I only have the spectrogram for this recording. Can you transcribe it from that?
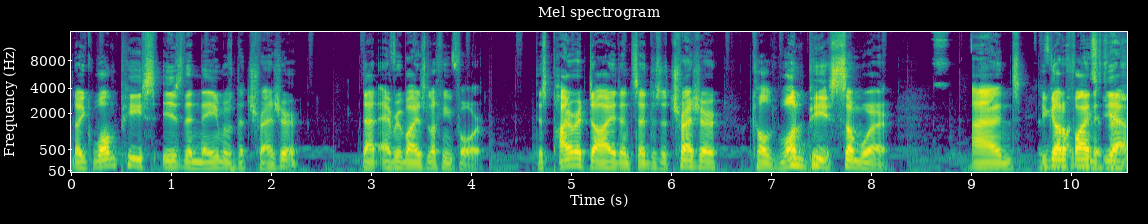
Like One Piece is the name of the treasure that everybody's looking for. This pirate died and said there's a treasure called One Piece somewhere, and you got to find it. Yeah,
